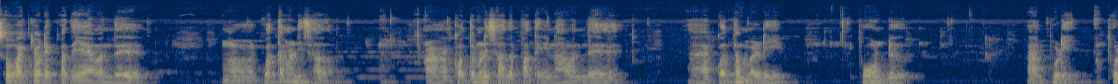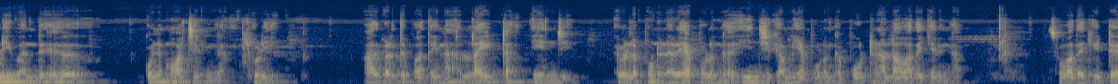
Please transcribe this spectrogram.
ஸோ ஆக்சுவலி பார்த்தீங்கன்னா வந்து கொத்தமல்லி சாதம். கொத்தமல்லி சாதம் பார்த்தீங்கன்னா வந்து கொத்தமல்லி பூண்டு புளி புளி வந்து கொஞ்சமாக வச்சுக்கோங்க. புளி அதுக்கடுத்து பார்த்திங்கன்னா லைட்டாக இஞ்சி. வெள்ளைப்பூண்டு நிறையா போடுங்க. இஞ்சி கம்மியாக போடுங்க. போட்டு நல்லா வதக்கிடுங்க. ஸோ வதக்கிட்டு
